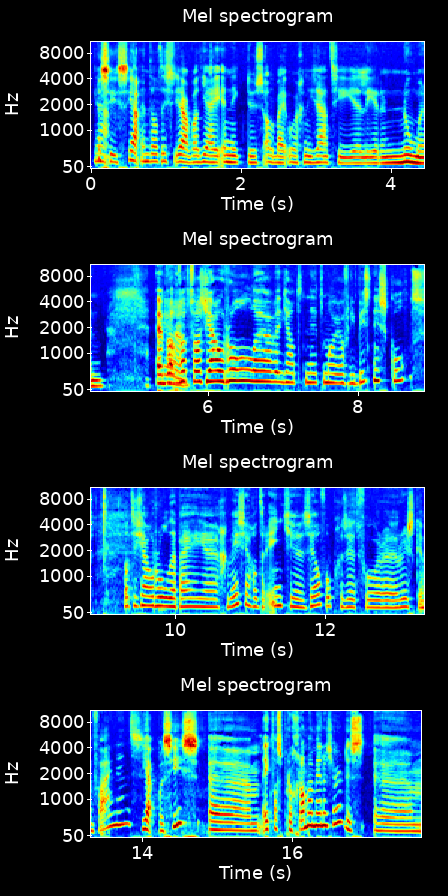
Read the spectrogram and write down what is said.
Ja. Precies, ja. En dat is ja, wat jij en ik dus allebei organisatie eh, leren noemen. En wat, Ja. wat was jouw rol? eh, je had het net mooi over die business schools. Wat is jouw rol daarbij geweest? Je had er eentje zelf opgezet voor risk and finance. Ja, precies. Ehm, ik was programmamanager, dus ehm,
